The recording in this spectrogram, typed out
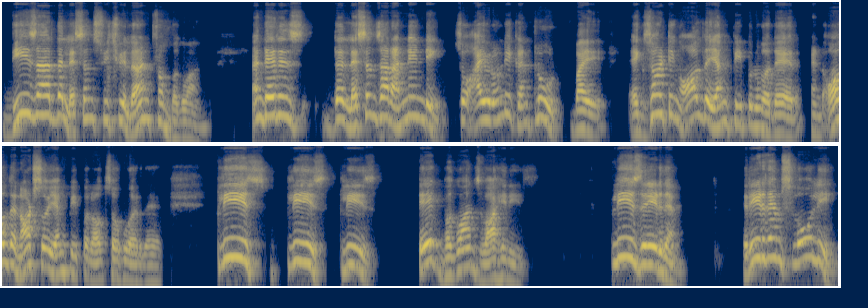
these are the lessons which we learned from Bhagwan. And there is the lessons are unending. So I will only conclude by exhorting all the young people who are there and all the not so young people also who are there. Please, please, please take Bhagwan's Vahinis. Please read them. Read them slowly.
